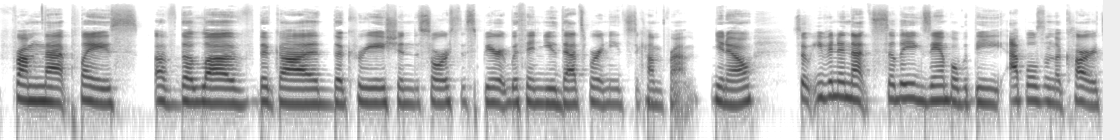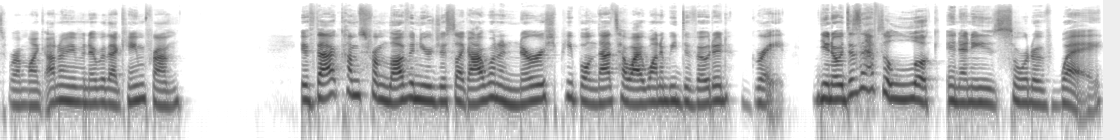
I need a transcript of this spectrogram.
from that place of the love, the God, the creation, the source, the spirit within you. That's where it needs to come from, you know? So even in that silly example with the apples and the carts, where I'm like, I don't even know where that came from. If that comes from love and you're just like, I want to nourish people and that's how I want to be devoted, great. You know, it doesn't have to look in any sort of way.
